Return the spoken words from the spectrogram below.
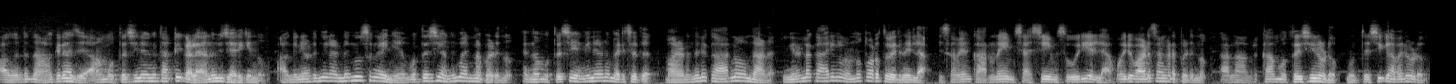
അതുകൊണ്ട് നാഗരാജ് ആ മുത്തശ്ശിനെ അങ്ങ് തട്ടിക്കളയാന്ന് വിചാരിക്കുന്നു. അങ്ങനെ അവിടുന്ന് രണ്ടു ദിവസം കഴിഞ്ഞ് മുത്തശ്ശി അങ്ങ് മരണപ്പെടുന്നു. എന്നാൽ മുത്തശ്ശി എങ്ങനെയാണ് മരിച്ചത്? മരണത്തിന് കാരണം എന്താണ്? ഇങ്ങനെയുള്ള കാര്യങ്ങളൊന്നും പുറത്തു വരുന്നില്ല. ഈ സമയം കർണയും ശശിയും സൂര്യയെല്ലാം ഒരുപാട് സങ്കടപ്പെടുന്നു. കാരണം അവർക്ക് ആ മുത്തശ്ശിനോടും മുത്തശ്ശിക്ക് അവരോടും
